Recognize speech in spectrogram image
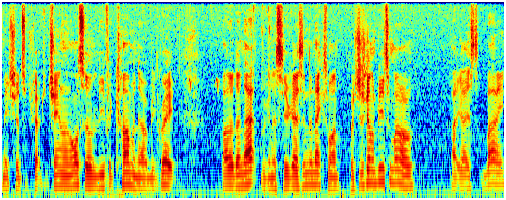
make sure to subscribe to the channel and also leave a comment, that would be great. Other than that, we're going to see you guys in the next one, which is going to be tomorrow. Bye guys, bye.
